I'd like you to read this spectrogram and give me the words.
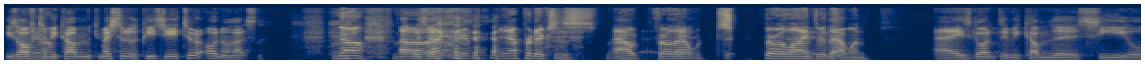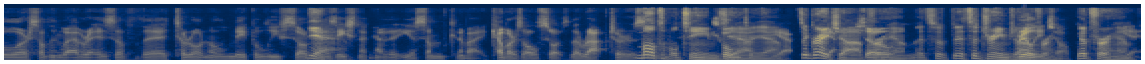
he's off yeah. to become commissioner of the PGA Tour. Oh no, that's no, no, that, that yeah, predictions out. Throw that, throw a line through that one. Uh, he's going to become the CEO or something, whatever it is, of the Toronto Maple Leafs organization. Yeah. You know, some kind of it covers all sorts of the Raptors, multiple teams. Yeah, yeah, yeah, It's a great yeah. job so, for him. It's a it's a dream job. Brilliant job. Good for him. Yeah.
